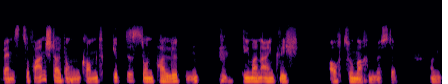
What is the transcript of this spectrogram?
wenn es zu Veranstaltungen kommt, gibt es so ein paar Lücken, die man eigentlich auch zumachen müsste. Und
